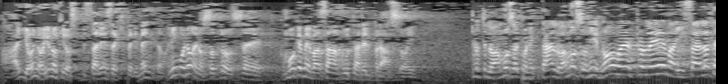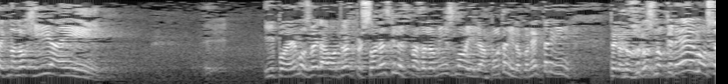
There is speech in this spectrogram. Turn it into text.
Ay, yo no, yo no quiero estar en ese experimento. Ninguno de nosotros, eh, ¿cómo que me vas a amputar el brazo? Y, pero te lo vamos a conectar, lo vamos a unir. No haber problema, y está la tecnología y, y podemos ver a otras personas que les pasa lo mismo y le amputan y lo conectan y, pero nosotros no queremos.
